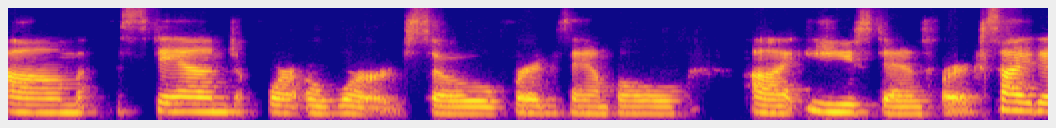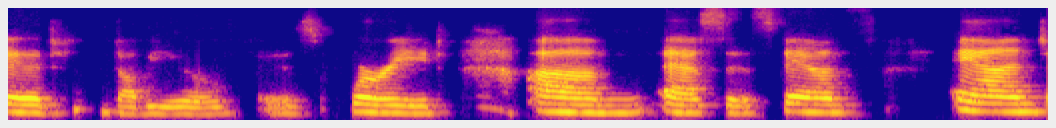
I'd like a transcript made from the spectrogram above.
um, stand for a word. So for example, uh, E stands for excited, W is worried, um, S is stance. And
